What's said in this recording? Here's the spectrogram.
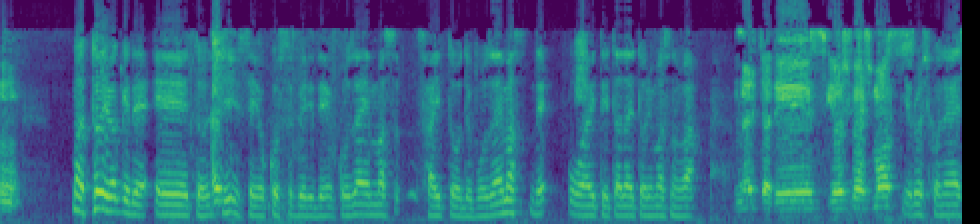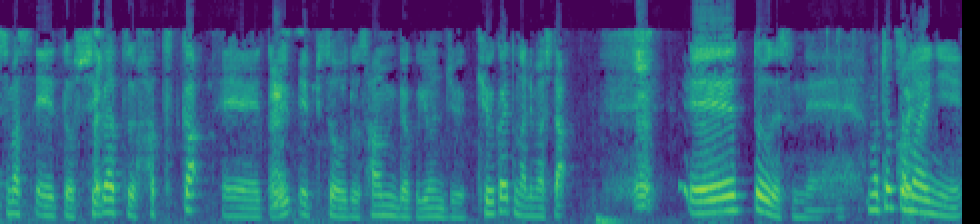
うん。まあ、というわけで、えっ、と、はい人生横滑りでございます。斉藤でございます。で、お相手いただいておりますのが、成田です。よろしくお願いします。よろしくお願いします。えっ、と、4月20日、えっ、と、うんエピソード349回となりました。うん。えーっとですね、まあ、ちょっと前に、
